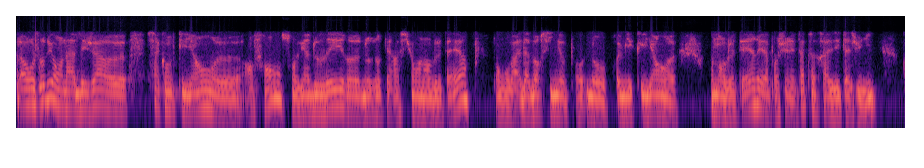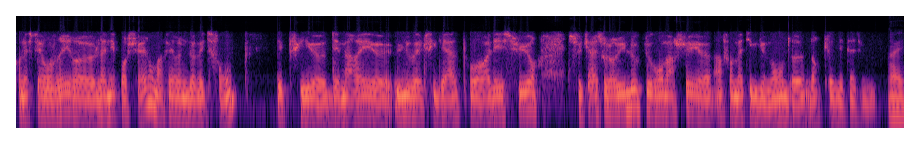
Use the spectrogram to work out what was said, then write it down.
alors aujourd'hui, on a déjà 50 clients en France. On vient d'ouvrir nos opérations en Angleterre. Donc on va d'abord signer nos premiers clients en Angleterre et la prochaine étape, ça sera les États-Unis, qu'on espère ouvrir l'année prochaine. On va faire une levée de fonds et puis euh, démarrer euh, une nouvelle filiale pour aller sur ce qui reste aujourd'hui le plus gros marché euh, informatique du monde, donc les États-Unis. Oui.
